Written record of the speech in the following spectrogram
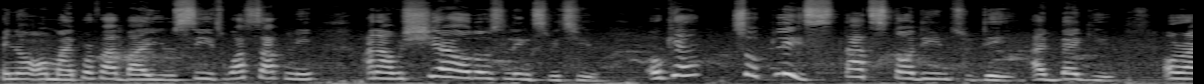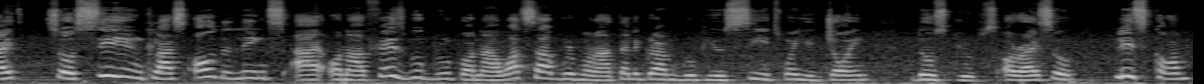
you know on my profile bio. You see it. Whatsapp me and i will share all those links with you. Okay? So please start studying today. I beg you. All right so see you in class. All the links are on our facebook group on our whatsapp group on our telegram group. You see it when you join those groups. All right so please come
